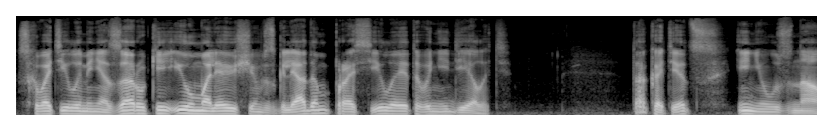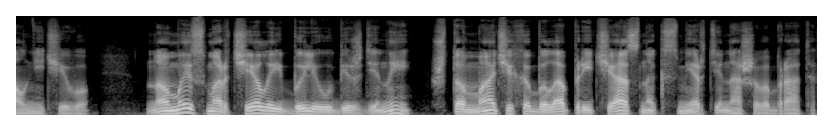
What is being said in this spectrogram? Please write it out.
схватила меня за руки и умоляющим взглядом просила этого не делать. Так отец и не узнал ничего. Но мы с Марчеллой были убеждены, что мачеха была причастна к смерти нашего брата.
